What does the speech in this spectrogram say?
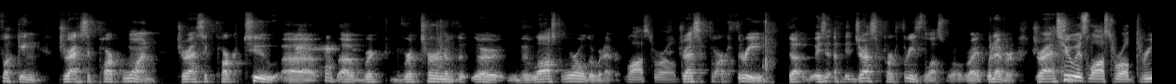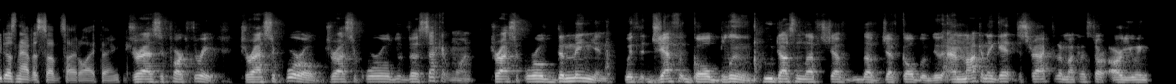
Fucking Jurassic Park 1, Jurassic Park 2, uh, uh Re- Return of the or the Lost World or whatever. Lost World. Jurassic Park 3. The is Jurassic Park 3 is the Lost World, right? Whatever. Jurassic Two is Lost World. Three doesn't have a subtitle, I think. Jurassic Park 3, Jurassic World, Jurassic World, the second one, Jurassic World Dominion with Jeff Goldblum. Who doesn't love Jeff, love Jeff Goldblum, dude? I'm not going to get distracted. I'm not going to start arguing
